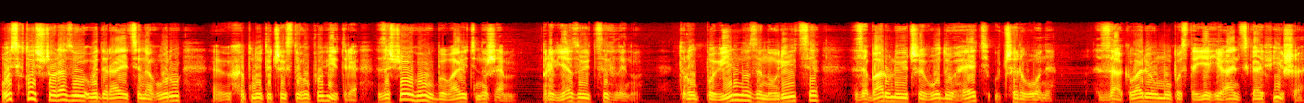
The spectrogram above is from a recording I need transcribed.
Ось хтось щоразу видирається нагору е, хапнути чистого повітря, за що його вбивають ножем, прив'язують цеглину. Труп повільно занурюється, забарвлюючи воду геть у червоне. За акваріуму постає гігантська афіша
